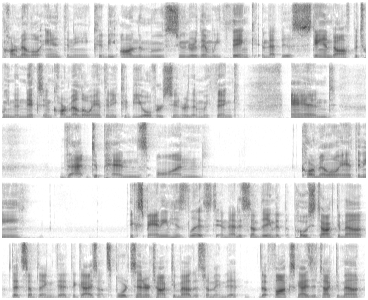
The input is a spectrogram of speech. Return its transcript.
Carmelo Anthony could be on the move sooner than we think, and that this standoff between the Knicks and Carmelo Anthony could be over sooner than we think. And that depends on Carmelo Anthony expanding his list. And that is something that the Post talked about. That's something that the guys on Sports Center talked about. That's something that the Fox guys have talked about.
